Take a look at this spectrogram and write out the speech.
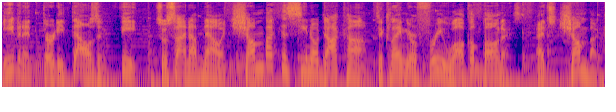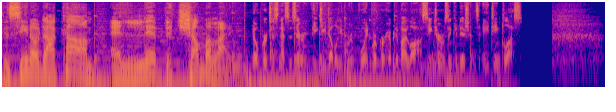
even at 30,000 feet. So sign up now at chumbacasino.com to claim your free welcome bonus. That's chumbacasino.com and live the Chumba life. No purchase necessary. VGW Group. Void were prohibited by law. See terms and conditions. 18 plus.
